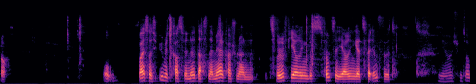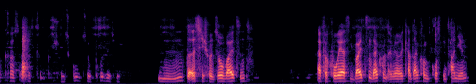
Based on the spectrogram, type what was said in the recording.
Ja. Oh, weißt du, was ich übelst krass finde? Dass in Amerika schon an 12-Jährigen bis 15-Jährigen jetzt verimpft wird. ja, ich finde es auch krass, aber ich finde es gut, so positiv. Mhm, da ist sie schon so weit sind. Einfach Korea ist die weit sind, dann kommt Amerika, dann kommt Großbritannien.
